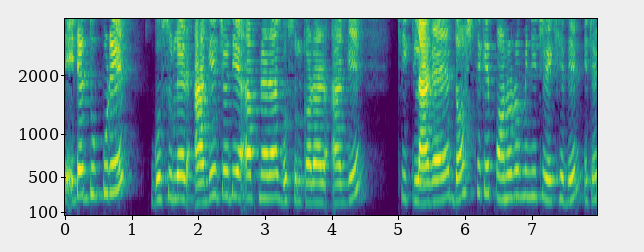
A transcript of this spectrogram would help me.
তো এটা দুপুরে গোসলের আগে যদি আপনারা গোসল করার আগে ঠিক লাগায় দশ থেকে পনেরো মিনিট রেখে দেন, এটা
